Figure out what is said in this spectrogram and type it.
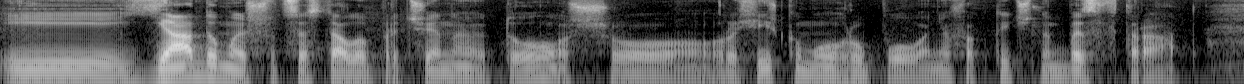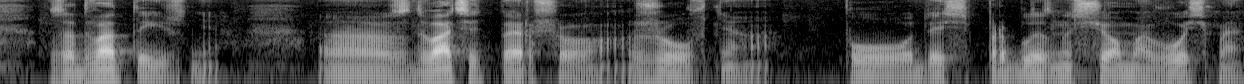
І я думаю, що це стало причиною того, що російському угрупованню фактично без втрат за два тижні е, з 21 жовтня по десь приблизно 7-8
